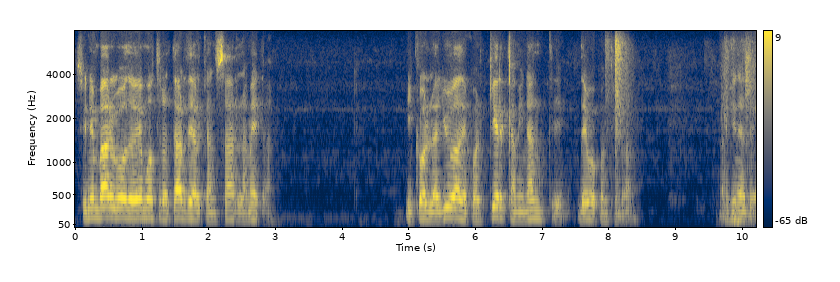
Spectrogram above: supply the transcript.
Sin embargo, debemos tratar de alcanzar la meta. Y con la ayuda de cualquier caminante debo continuar. Imagínate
